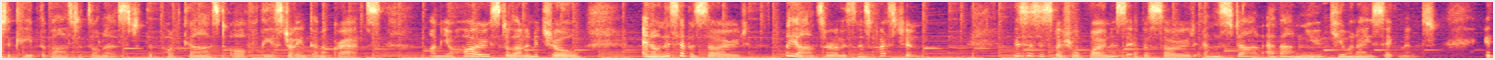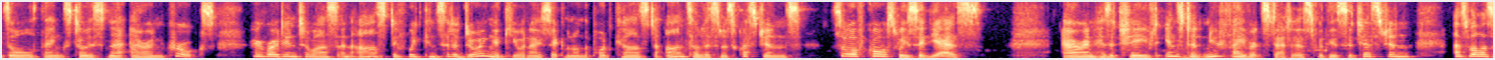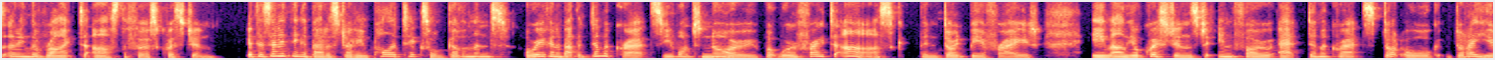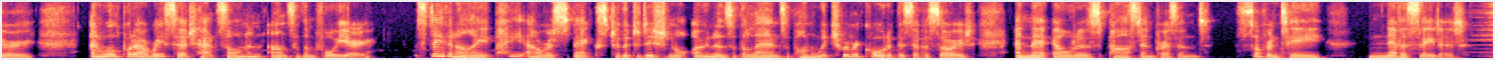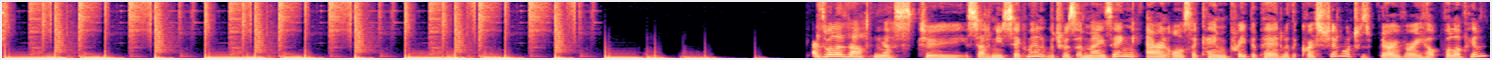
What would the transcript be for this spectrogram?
to Keep the Bastards Honest, the podcast of the Australian Democrats. I'm your host, Alana Mitchell, and on this episode, we answer a listener's question. This is a special bonus episode and the start of our new Q&A segment. It's all thanks to listener Aaron Crooks, who wrote into us and asked if we'd consider doing a Q&A segment on the podcast to answer listeners' questions. So of course we said yes. Aaron has achieved instant new favourite status with his suggestion, as well as earning the right to ask the first question. If there's anything about Australian politics or government, or even about the Democrats you want to know but were afraid to ask, then don't be afraid. Email your questions to info at democrats.org.au and we'll put our research hats on and answer them for you. Steve and I pay our respects to the traditional owners of the lands upon which we recorded this episode and their elders, past and present. Sovereignty never ceded. As well as asking us to start a new segment, which was amazing, Aaron also came pre prepared with a question, which was very, very helpful of him.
